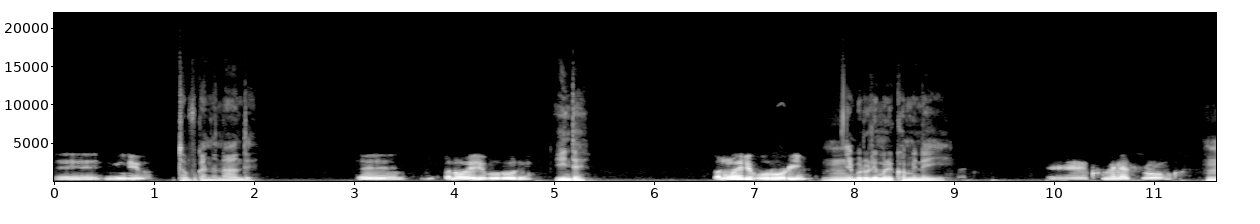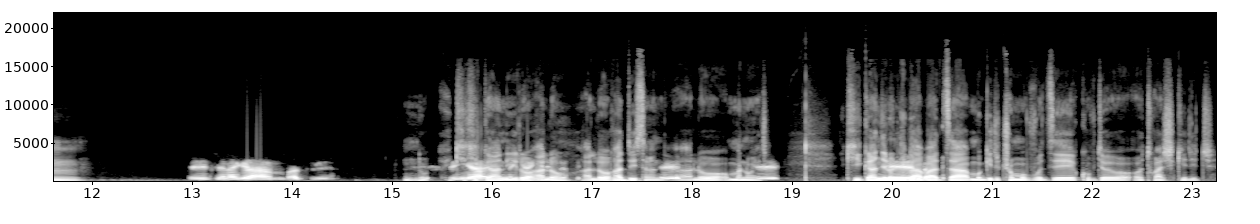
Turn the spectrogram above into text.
Eh, mwiriwe. tuvugana nande Eh, Manuel Bururi. inde Bururi. Mm, ibururi muri komine yi Eh, kumene songa. Mm. Eh, jena ga mbazwe. Ntu- iki Inya- kiganiro inya- alo alo hadisanga Eh, alo Manuel eh, ikiganiro eh, ntibabaza mugira ico muvuze ku byo twashikirije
